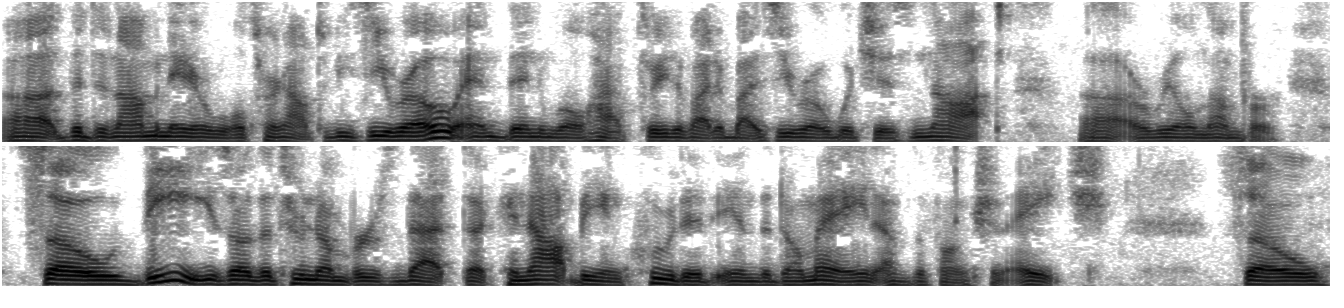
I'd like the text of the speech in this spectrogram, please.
uh, the denominator will turn out to be zero, and then we'll have 3 divided by 0, which is not uh, a real number. So these are the two numbers that uh, cannot be included in the domain of the function h. So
